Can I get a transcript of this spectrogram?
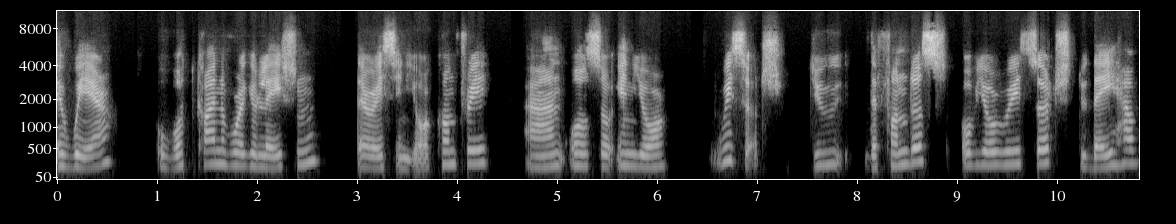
aware of what kind of regulation there is in your country and also in your research. Do the funders of your research, do they have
